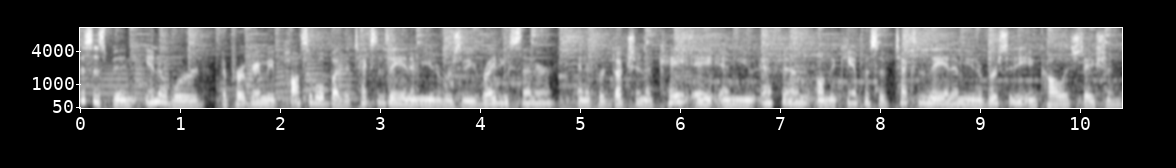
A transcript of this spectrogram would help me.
This has been In a Word, a program made possible by the Texas A&M University Writing Center and a production of KAMU FM on the campus of Texas A&M University in College Station.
